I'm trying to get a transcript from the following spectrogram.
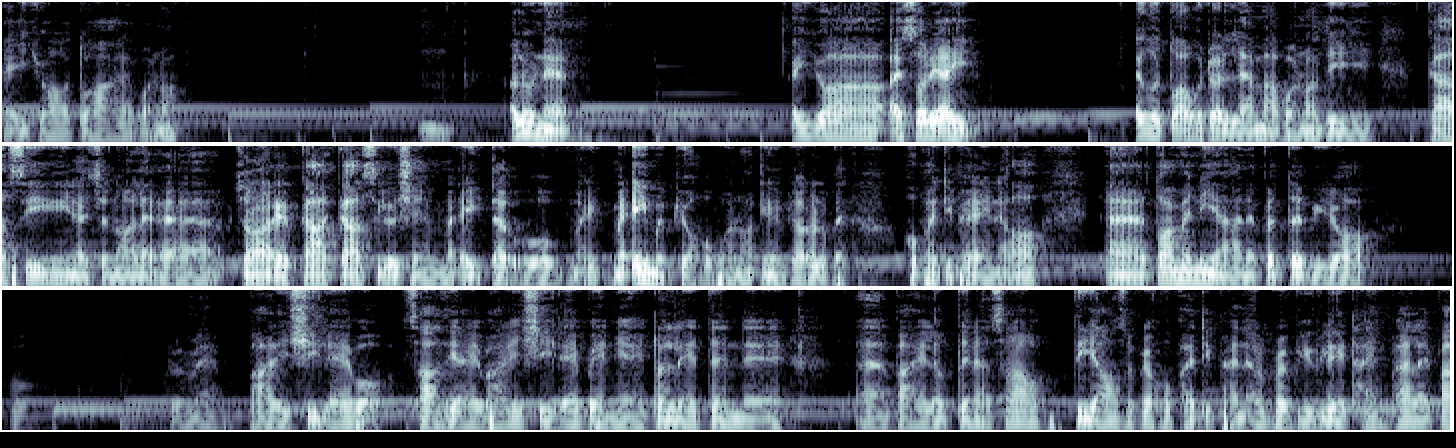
အဲ့ရွာကိုသွားရတယ်ပေါ့နော်อืมအဲ့လိုနဲ့အဲ့ရွာအဲ့ sorry အဲ့အဲ့ကိုသွားဖို့တော့လမ်းမှာပေါ့နော်ဒီကားစီးနေကျွန်တော်လည်းအဲကျွန်တော်ကားကားစီးလို့ရှိရင်မအိတ်တော့ဘူးမမအိတ်မပြောဘူးပေါ့နော်အိမ်မပြောလို့ပဲဟိုဘက်ဒီဘက်နေဩအဲသွားမယ့်နေရာနဲ့ပတ်သက်ပြီးတော့ဟိုဘယ်လိုလဲဘာတွေရှိလဲပေါ့စားစရာတွေဘာတွေရှိလဲဘယ်နေရာတွေတွက်လဲတဲ့နေ အဲဘာတွေလုပ်တဲ့နေဆိုတာကိုသိအောင်ဆိုပြီးဟိုဘက်ဒီဘက်နဲ့ review လေးထိုင်ဖတ်လိုက်ပါ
